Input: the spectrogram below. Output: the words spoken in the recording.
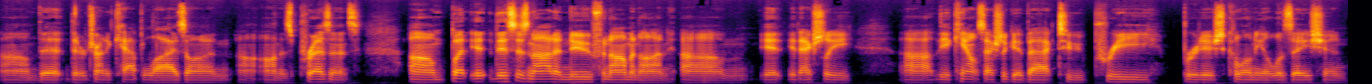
um, that that are trying to capitalize on uh, on his presence. Um, but it, this is not a new phenomenon. Um, it it actually uh, the accounts actually go back to pre British colonialization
